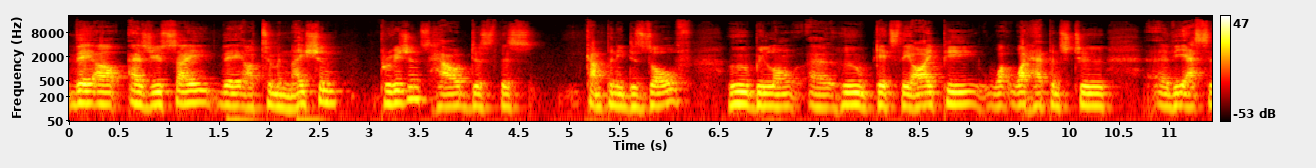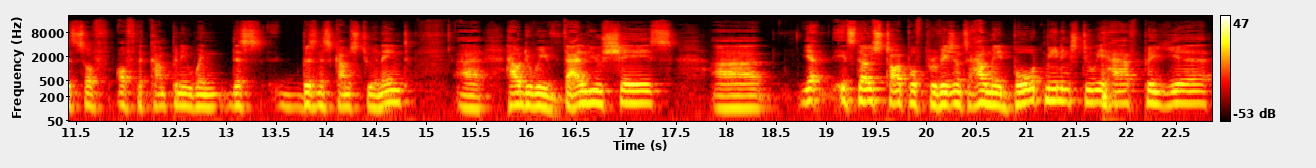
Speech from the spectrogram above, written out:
there are, as you say, there are termination provisions. How does this company dissolve? Who belong? Uh, who gets the IP? What what happens to uh, the assets of, of the company when this business comes to an end? Uh, how do we value shares? Uh, yeah, it's those type of provisions. How many board meetings do we have per year?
